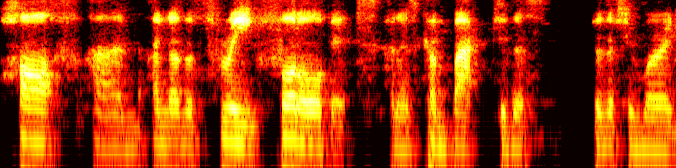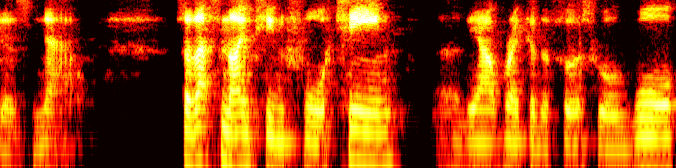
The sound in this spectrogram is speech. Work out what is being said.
half and another three full orbits and has come back to this position where it is now. So that's 1914, uh, the outbreak of the First World War.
